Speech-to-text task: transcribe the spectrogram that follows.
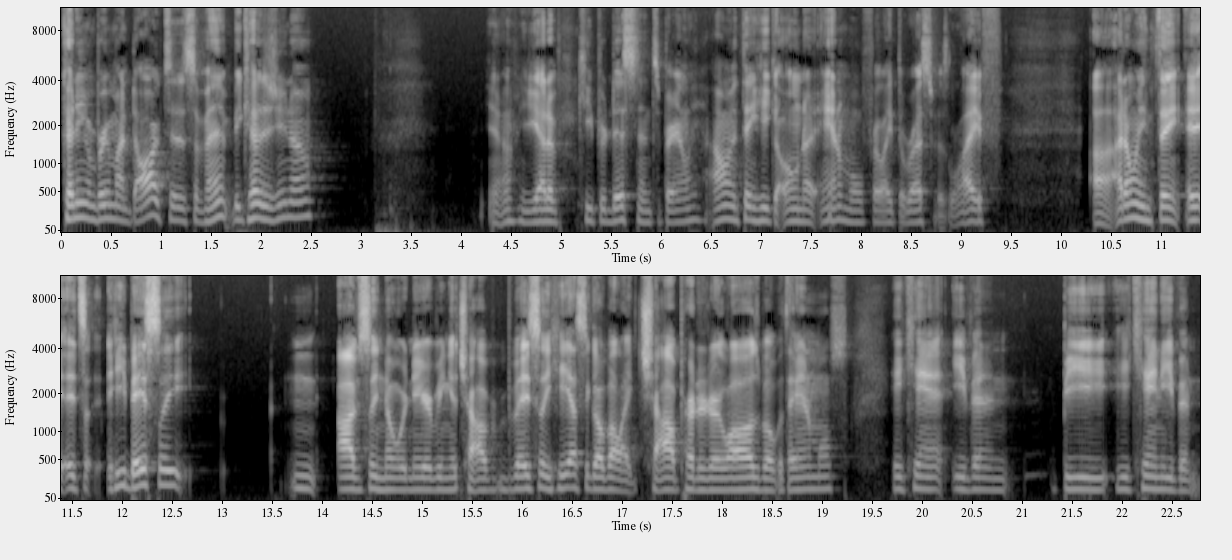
couldn't even bring my dog to this event because, you know, you know, you got to keep your distance, apparently. I don't even think he could own an animal for like the rest of his life. Uh, I don't even think it, it's, he basically, obviously nowhere near being a child. Basically, he has to go by like child predator laws, but with animals. He can't even be. He can't even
